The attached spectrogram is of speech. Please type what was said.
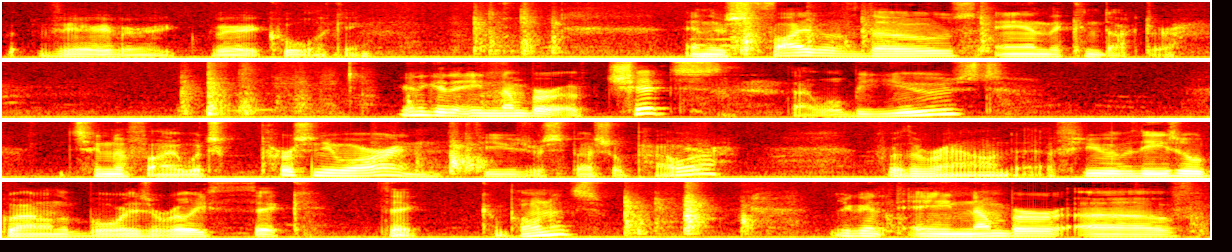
But very, very, very cool looking. And there's five of those and the conductor. You're going to get a number of chits that will be used to signify which person you are and if you use your special power for the round. A few of these will go out on the board. These are really thick, thick components. You get a number of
